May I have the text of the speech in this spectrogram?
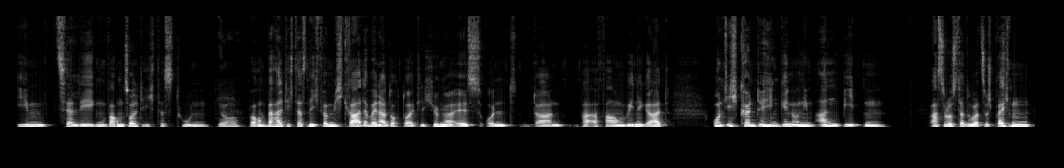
ihm zerlegen? Warum sollte ich das tun? Ja. Warum behalte ich das nicht für mich, gerade wenn er doch deutlich jünger ist und da ein paar Erfahrungen weniger hat? Und ich könnte hingehen und ihm anbieten. Hast du Lust darüber zu sprechen?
